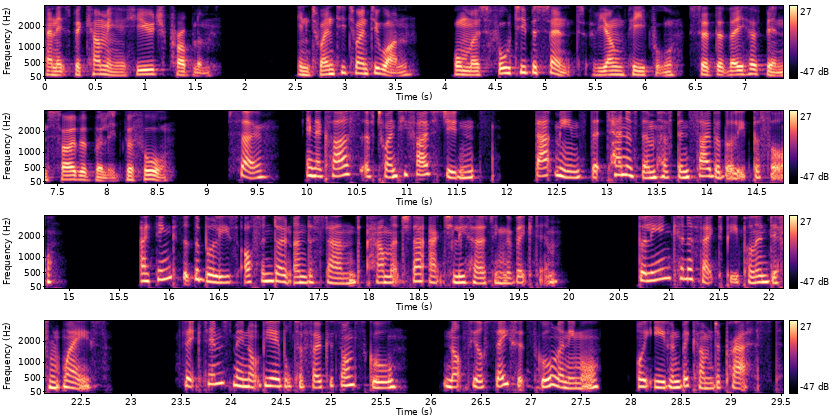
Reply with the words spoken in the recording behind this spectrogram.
And it's becoming a huge problem. In 2021, almost 40% of young people said that they have been cyberbullied before. So, in a class of 25 students, that means that 10 of them have been cyberbullied before. I think that the bullies often don't understand how much they're actually hurting the victim. Bullying can affect people in different ways. Victims may not be able to focus on school, not feel safe at school anymore, or even become depressed.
